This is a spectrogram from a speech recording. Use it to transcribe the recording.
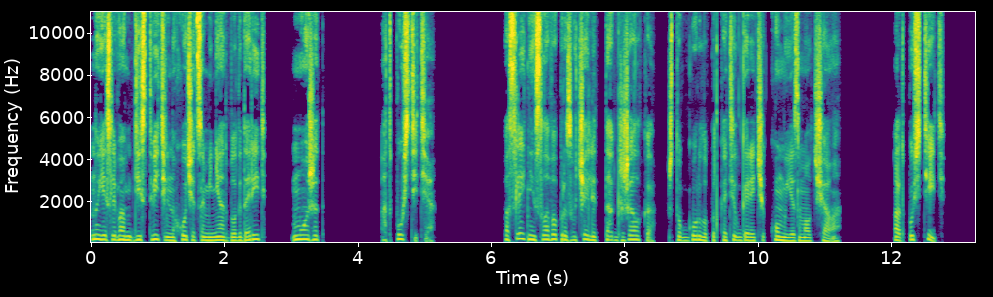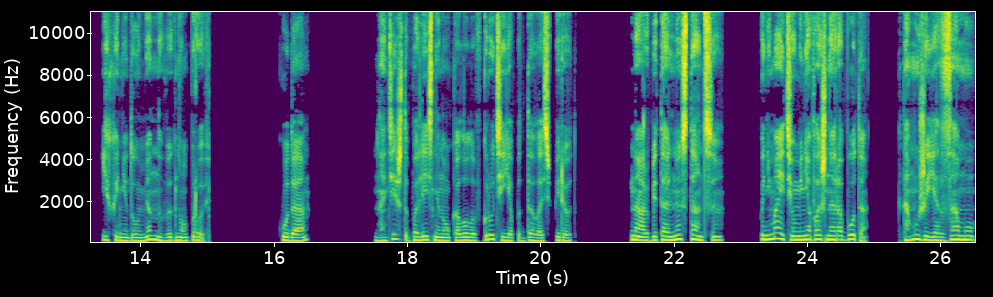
Но если вам действительно хочется меня отблагодарить, может, отпустите. Последние слова прозвучали так жалко, что к горлу подкатил горячий ком, и я замолчала. «Отпустить?» Их и недоуменно выгнул бровь. «Куда?» Надежда болезненно уколола в грудь, и я поддалась вперед. «На орбитальную станцию. Понимаете, у меня важная работа. К тому же я заму...»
